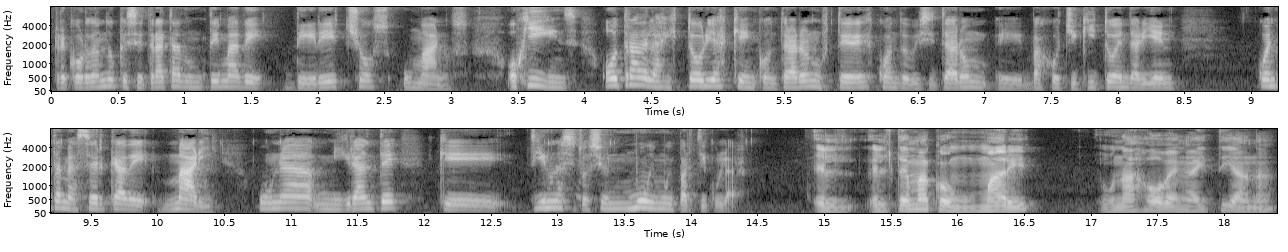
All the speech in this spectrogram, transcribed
recordando que se trata de un tema de derechos humanos. O'Higgins, otra de las historias que encontraron ustedes cuando visitaron eh, Bajo Chiquito en Darién, cuéntame acerca de Mari, una migrante que tiene una situación muy, muy particular. El, el tema con Mari, una joven haitiana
